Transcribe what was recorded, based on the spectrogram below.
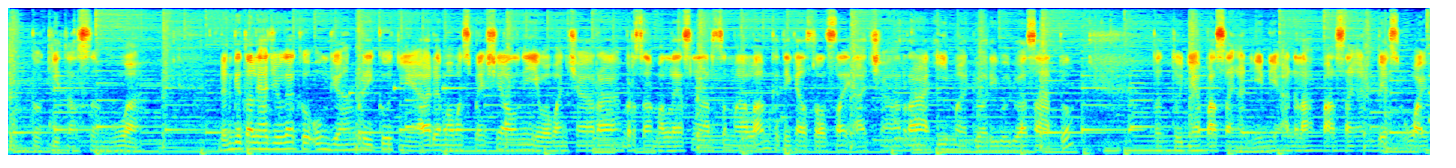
untuk kita semua. Dan kita lihat juga ke unggahan berikutnya. Ada momen spesial nih wawancara bersama Leslar semalam ketika selesai acara IMA 2021 Tentunya pasangan ini adalah pasangan best wife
